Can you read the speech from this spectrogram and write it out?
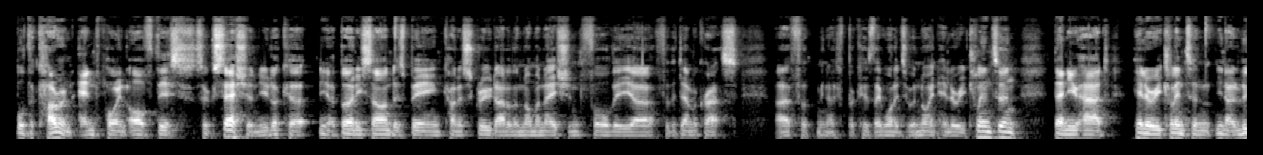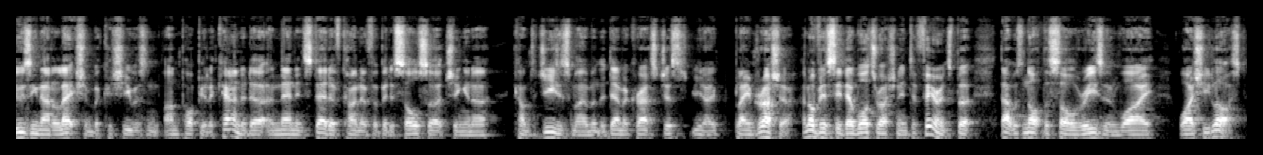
or the current end point of this succession. You look at, you know, Bernie Sanders being kind of screwed out of the nomination for the uh, for the Democrats. Uh, for you know, because they wanted to anoint Hillary Clinton. Then you had Hillary Clinton, you know, losing that election because she was an unpopular candidate. And then instead of kind of a bit of soul searching and a come to Jesus moment, the Democrats just, you know, blamed Russia. And obviously there was Russian interference, but that was not the sole reason why why she lost.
